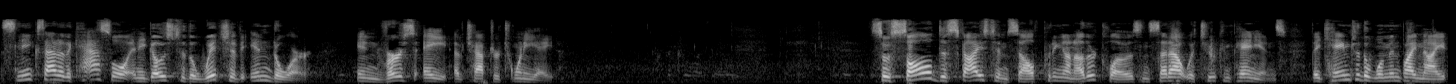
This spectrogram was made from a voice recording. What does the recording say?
sneaks out of the castle and he goes to the witch of Endor in verse 8 of chapter 28. So Saul disguised himself, putting on other clothes, and set out with two companions. They came to the woman by night,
